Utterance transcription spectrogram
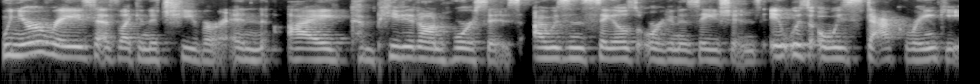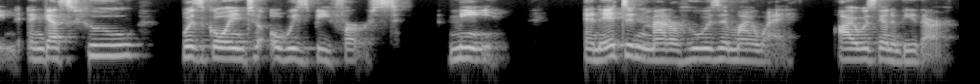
when you're raised as like an achiever and I competed on horses, I was in sales organizations. It was always stack ranking. And guess who was going to always be first? Me. And it didn't matter who was in my way. I was going to be there.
